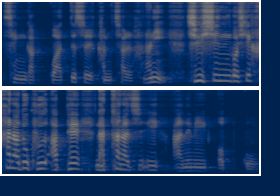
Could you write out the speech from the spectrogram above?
생각과 뜻을 감찰하나니 지으신 것이 하나도 그 앞에 나타나지 않음이 없고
